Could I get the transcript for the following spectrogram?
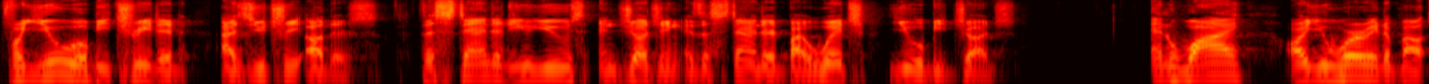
for you will be treated as you treat others. The standard you use in judging is a standard by which you will be judged. And why are you worried about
